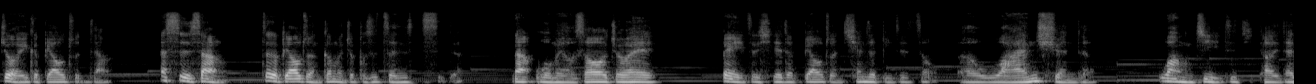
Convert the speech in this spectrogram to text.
就有一个标准这样。但事实上，这个标准根本就不是真实的。那我们有时候就会被这些的标准牵着鼻子走，而完全的忘记自己到底在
